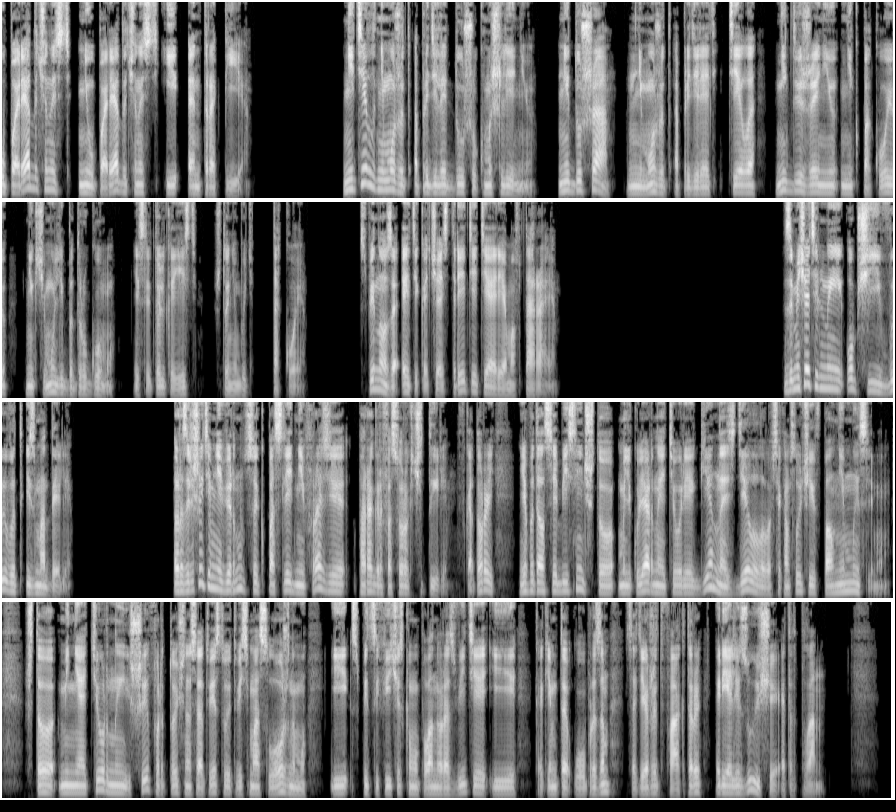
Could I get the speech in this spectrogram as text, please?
Упорядоченность, неупорядоченность и энтропия. Ни тело не может определять душу к мышлению, ни душа не может определять тело ни к движению, ни к покою, ни к чему-либо другому, если только есть что-нибудь такое. Спиноза, этика, часть третья, теорема вторая. Замечательный общий вывод из модели. Разрешите мне вернуться к последней фразе параграфа 44, в которой я пытался объяснить, что молекулярная теория гена сделала, во всяком случае, вполне мыслимым, что миниатюрный шифр точно соответствует весьма сложному и специфическому плану развития и каким-то образом содержит факторы, реализующие этот план.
